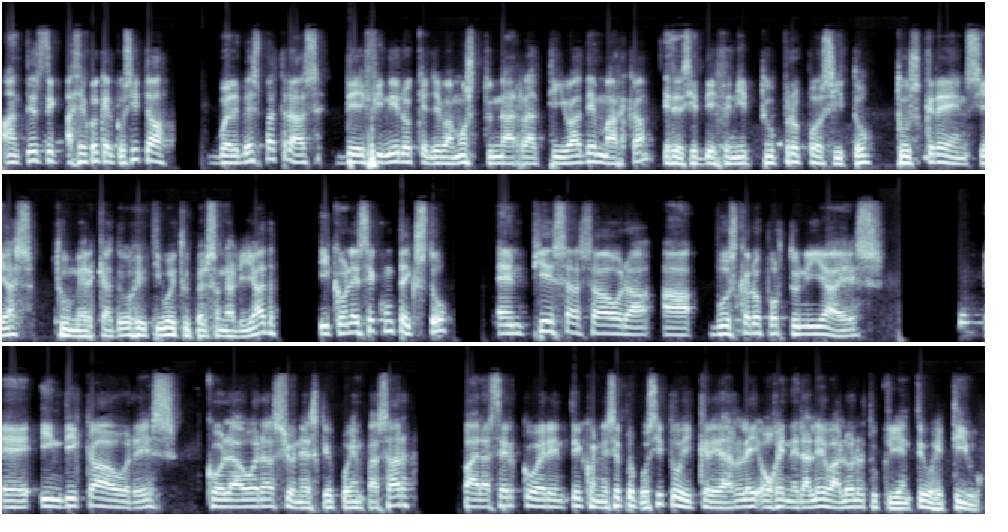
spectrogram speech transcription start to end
antes de hacer cualquier cosita, vuelves para atrás, definir lo que llevamos tu narrativa de marca, es decir, definir tu propósito, tus creencias, tu mercado objetivo y tu personalidad. Y con ese contexto, empiezas ahora a buscar oportunidades, eh, indicadores, colaboraciones que pueden pasar para ser coherente con ese propósito y crearle o generarle valor a tu cliente objetivo.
